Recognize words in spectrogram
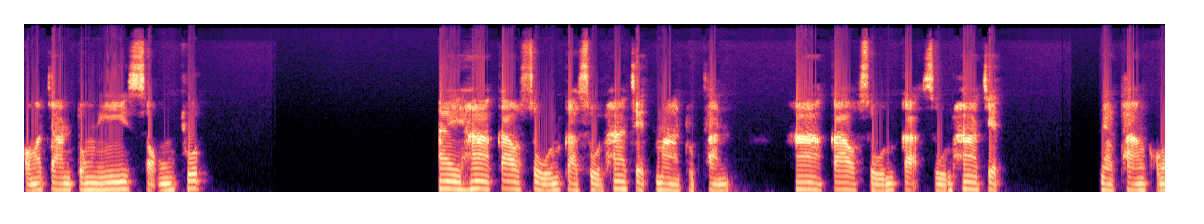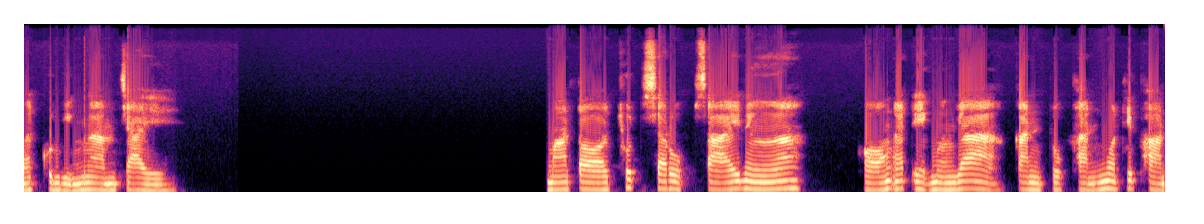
ของอาจารย์ตรงนี้สองชุด ให้ห้าเก้าศูนย์กับศูนย์ห้าเจ็ดมาทุกท่านห้าเก้าศูนย์กับศูนย์ห้าเจ็ด แนวทางของแอดคุณหญิงงามใจ มาต่อชุดสรุปสายเหนือ ของแอดเอกเมืองย่ากันทุกทันงวดที่ผ่าน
